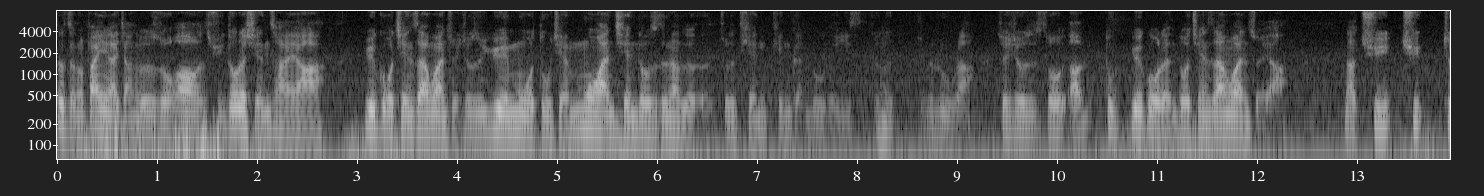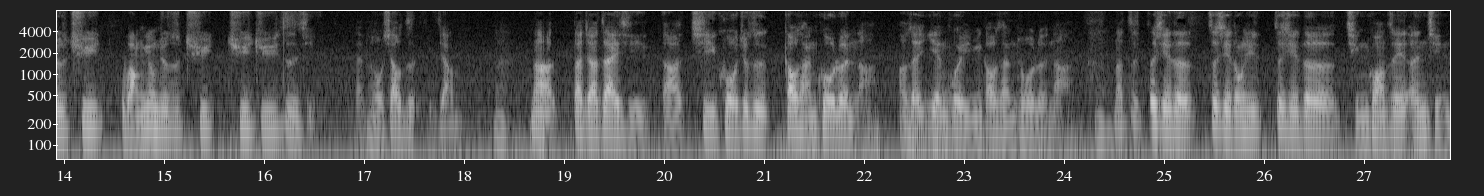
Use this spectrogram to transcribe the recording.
这整个翻译来讲，就是说，哦，许多的贤才啊，越过千山万水，就是月末渡前，末和千都是那个就是田田埂路的意思，就是、嗯就是路啦。所以就是说，啊，渡越过了很多千山万水啊，那屈屈就是屈往用就是屈屈居自己，来咆哮自己这样。嗯，那大家在一起啊，气阔就是高谈阔论啦，然后在宴会里面高谈阔论啊。嗯那这这些的这些东西，这些的情况，这些恩情，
